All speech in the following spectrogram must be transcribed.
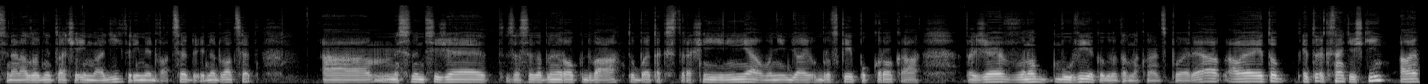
se na nás hodně tlačí i mladí, kterým je 20, 21 a myslím si, že zase za ten rok, dva to bude tak strašně jiný a oni udělají obrovský pokrok a takže ono Bůh ví, jako kdo tam nakonec pojede, a, ale je to, je to extrémně těžký, ale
